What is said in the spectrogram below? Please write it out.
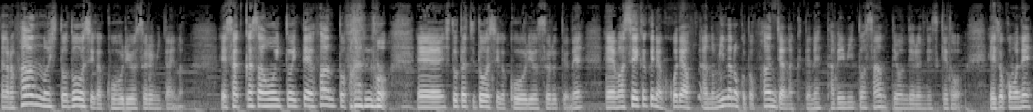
だからファンの人同士が交流するみたいな。え作家さん置いといて、ファンとファンの、えー、人たち同士が交流するっていうね。えー、まあ、正確にはここでは、あの、みんなのことファンじゃなくてね、旅人さんって呼んでるんですけど、えー、そこもね、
